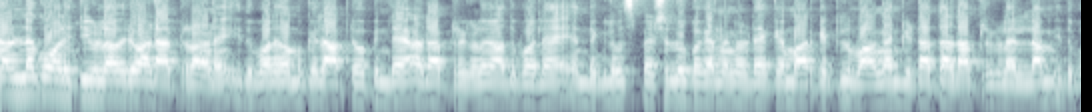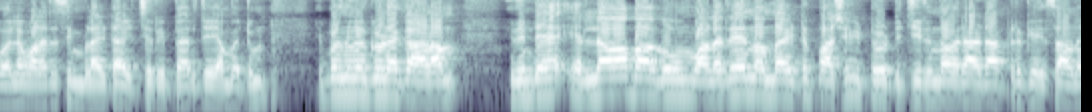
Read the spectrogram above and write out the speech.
നല്ല ക്വാളിറ്റി ഉള്ള ഒരു അഡാപ്റ്ററാണ് ഇതുപോലെ നമുക്ക് ലാപ്ടോപ്പിന്റെ അഡാപ്റ്ററുകൾ അതുപോലെ എന്തെങ്കിലും സ്പെഷ്യൽ ഉപകരണങ്ങളുടെയൊക്കെ മാർക്കറ്റിൽ വാങ്ങാൻ കിട്ടാത്ത അഡാപ്റ്ററുകളെല്ലാം ഇതുപോലെ വളരെ സിമ്പിളായിട്ട് അഴിച്ച് റിപ്പയർ ചെയ്യാൻ പറ്റും. ഇപ്പോൾ നിങ്ങൾക്കിവിടെ കാണാം. ഇതിന്റെ എല്ലാ ഭാഗവും വളരെ നന്നായിട്ട് പശ ഇട്ട് ഒട്ടിച്ചിരുന്ന ഒരു അഡാപ്റ്റർ കേസാണ്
